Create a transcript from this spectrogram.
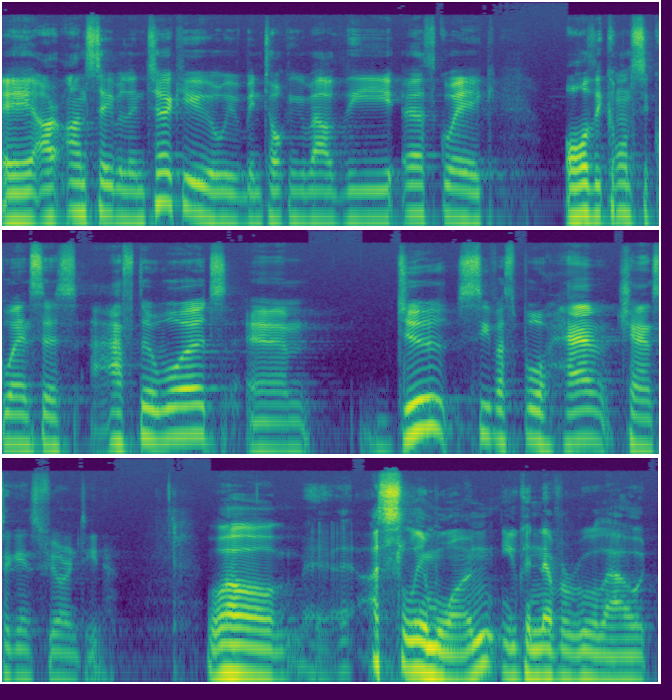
uh, are unstable in Turkey. We've been talking about the earthquake, all the consequences afterwards. Um, do Sivaspor have a chance against Fiorentina? Well, a slim one. You can never rule out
